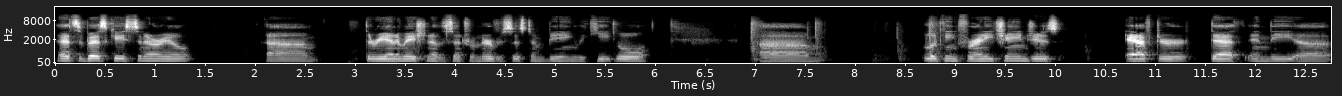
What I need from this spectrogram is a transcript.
That's the best case scenario. Um, the reanimation of the central nervous system being the key goal. Um, looking for any changes after death in the uh,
